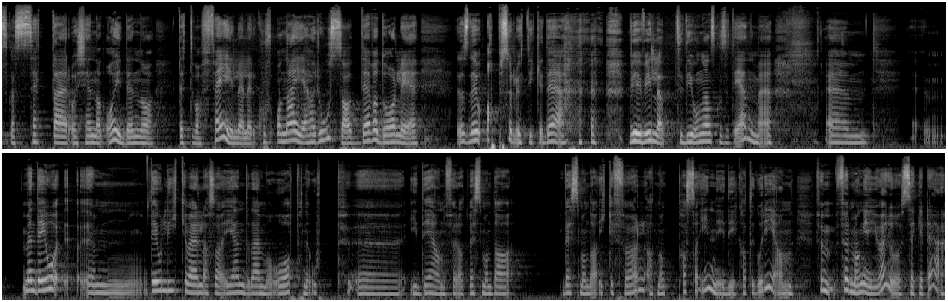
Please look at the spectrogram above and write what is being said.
skal sitte der og kjenne at oi, det noe, dette var feil, eller å nei, jeg har rosa, det var dårlig. altså Det er jo absolutt ikke det vi vil at de ungene skal sitte igjen med. Um, men det er, jo, um, det er jo likevel altså, igjen det der med å åpne opp uh, ideene for at hvis man, da, hvis man da ikke føler at man passer inn i de kategoriene For, for mange gjør jo sikkert det.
